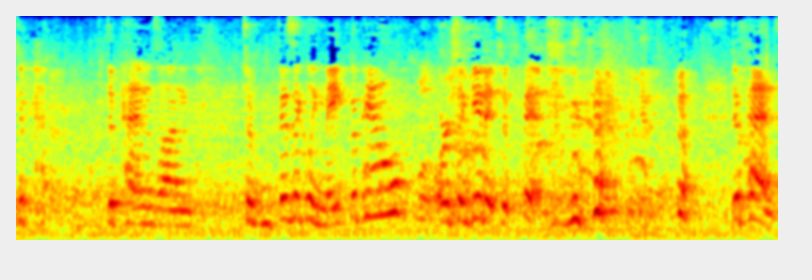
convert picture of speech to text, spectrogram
Dep- depends on to physically make the panel or to get it to fit. depends.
